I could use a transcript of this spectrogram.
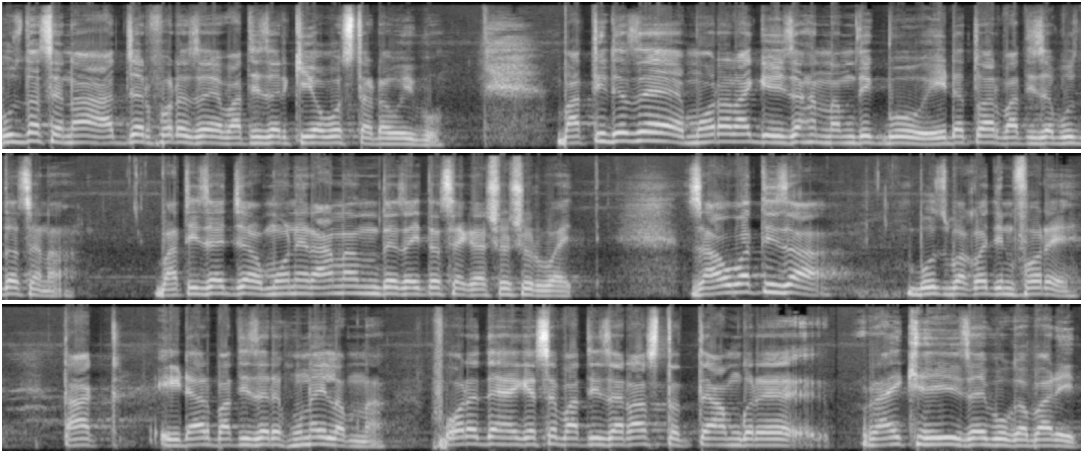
বুঝতেছে না, আজ্জার পরে যে বাতিজার কি অবস্থাটা হইব। বাতিটা যে মরার আগে জাহান নাম দেখব এটা তো আর বাতিজা বুঝতেছে না। বাতিজা যা মনের আনন্দে যাইতেছে গা শ্বশুর বাইত যাও বাতিজা, বুঝবা কয়দিন পরে। তাক এইটার বাতিজারে শুনাইলাম না। পরে দেখা গেছে বাতিজা রাস্তাতে আম করে রাই খেয়েই যাইব গা বাড়িত।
